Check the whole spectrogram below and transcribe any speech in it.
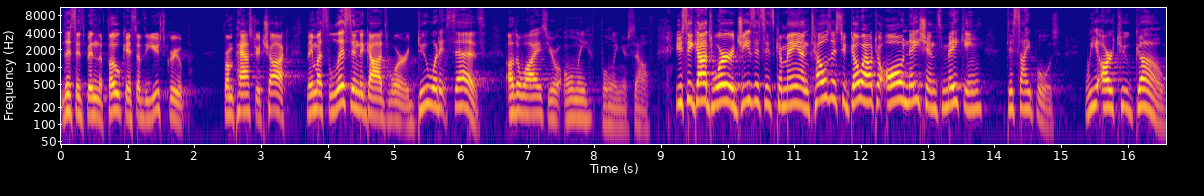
This has been the focus of the youth group from Pastor Chuck. They must listen to God's word, do what it says. Otherwise, you're only fooling yourself. You see, God's word, Jesus' command, tells us to go out to all nations making disciples. We are to go.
